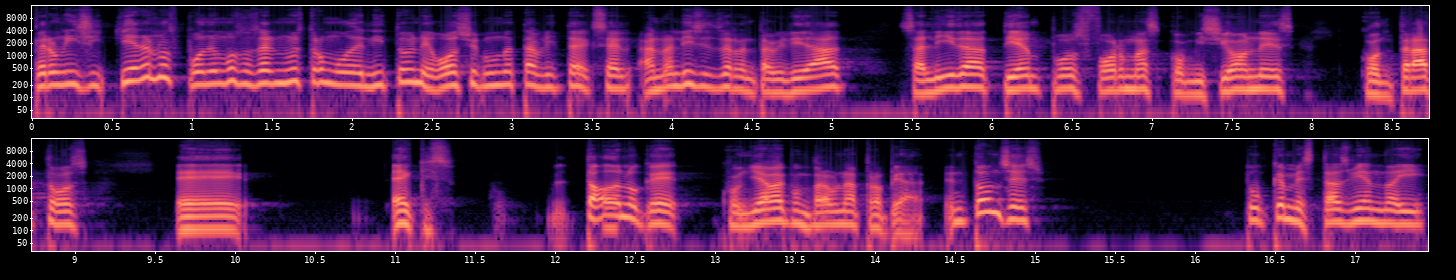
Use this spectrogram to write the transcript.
Pero ni siquiera nos podemos hacer nuestro modelito de negocio en una tablita de Excel. Análisis de rentabilidad, salida, tiempos, formas, comisiones, contratos, eh, X. Todo lo que conlleva comprar una propiedad. Entonces, tú que me estás viendo ahí,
